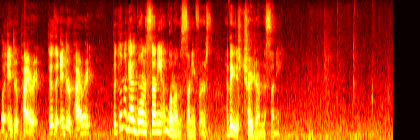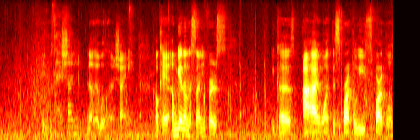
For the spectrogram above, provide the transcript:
What injured pirate? There's an injured pirate? But don't I gotta go on the sunny? I'm going on the sunny first. I think there's treasure on the sunny. Wait, was that shiny? No, that wasn't a shiny. Okay, I'm getting on the sunny first. Because I want the sparkly sparkles.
